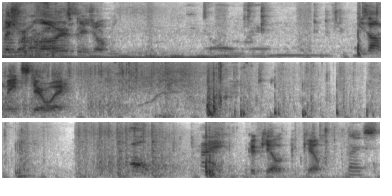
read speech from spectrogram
Push from lowers, visual. My. He's on main stairway. Oh! Hi. Good kill, good kill. Nice.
